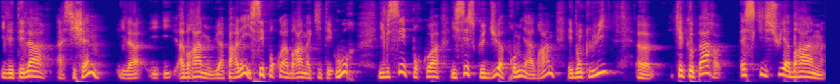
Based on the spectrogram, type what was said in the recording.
Il était là à Sichem, il a, Abraham lui a parlé, il sait pourquoi Abraham a quitté Our, il sait pourquoi, il sait ce que Dieu a promis à Abraham, et donc lui, euh, quelque part, est-ce qu'il suit Abraham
